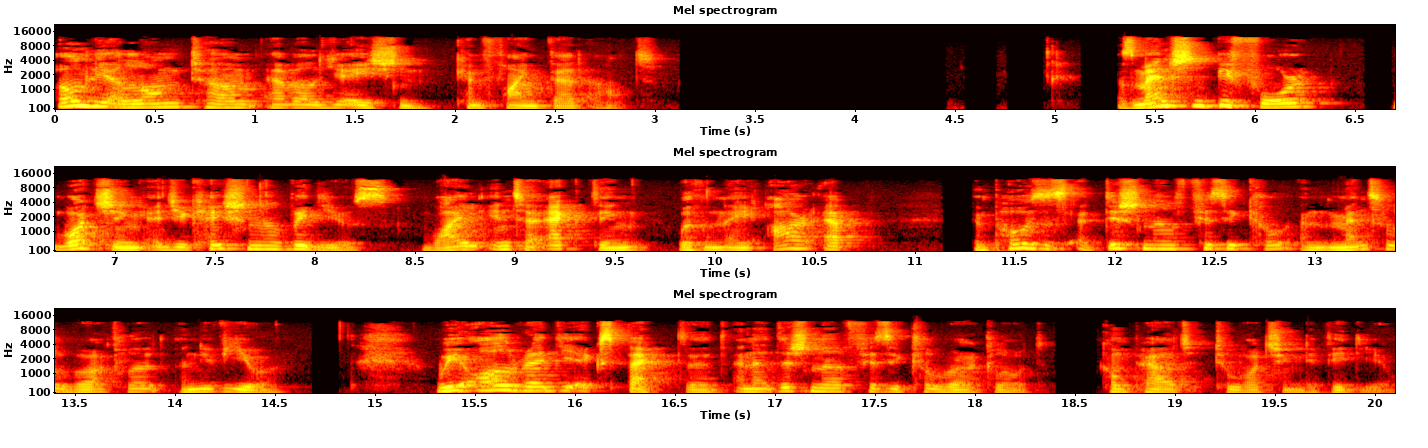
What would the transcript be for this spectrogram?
Only a long term evaluation can find that out. As mentioned before, Watching educational videos while interacting with an AR app imposes additional physical and mental workload on the viewer. We already expected an additional physical workload compared to watching the video.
